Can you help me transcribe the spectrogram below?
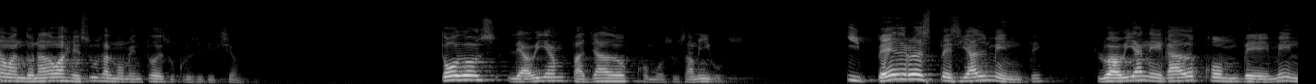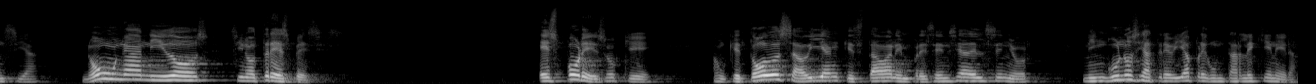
abandonado a Jesús al momento de su crucifixión. Todos le habían fallado como sus amigos. Y Pedro especialmente lo había negado con vehemencia no una ni dos, sino tres veces. Es por eso que, aunque todos sabían que estaban en presencia del Señor, ninguno se atrevía a preguntarle quién era.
